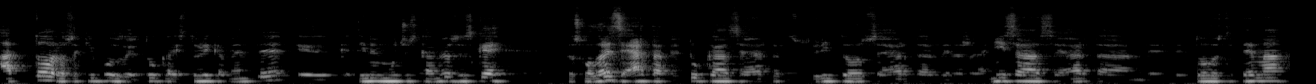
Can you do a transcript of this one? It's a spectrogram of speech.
a todos los equipos del Tuca históricamente, que tienen muchos cambios, es que los jugadores se hartan del Tuca, se hartan de sus gritos, se hartan de las regañizas, se hartan de, todo este tema.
